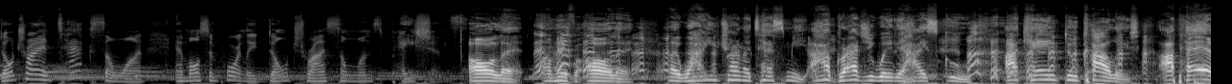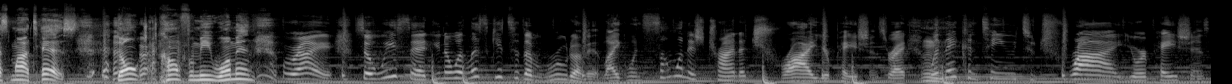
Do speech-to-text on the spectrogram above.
don't try and tax someone, and most importantly, don't try someone's patience. All that. I'm here for all that. Like, why are you trying to test me? I graduated high school. I came through college. I passed my test. Don't come for me, woman. Right. So we said, you know what? Let's get to the root of it. Like when someone is trying to try your patience, right? When mm. they continue to try your patience,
